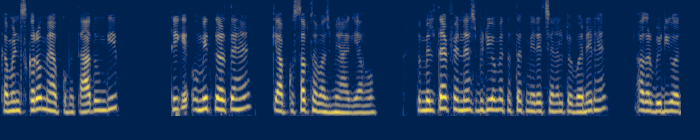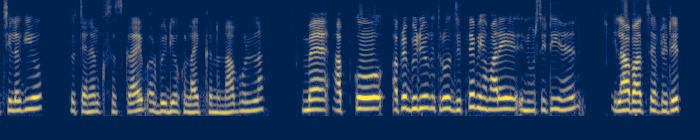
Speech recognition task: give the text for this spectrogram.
कमेंट्स करो, मैं आपको बता दूँगी। ठीक है? उम्मीद करते हैं कि आपको सब समझ में आ गया हो। तो मिलते हैं फिर नेक्स्ट वीडियो में, तब तक मेरे चैनल पर बने रहें। अगर वीडियो अच्छी लगी हो तो चैनल को सब्सक्राइब और वीडियो को लाइक करना ना भूलना। मैं आपको, अपने वीडियो के थ्रू जितने भी हमारे यूनिवर्सिटी हैं, इलाहाबाद से अपडेटेड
